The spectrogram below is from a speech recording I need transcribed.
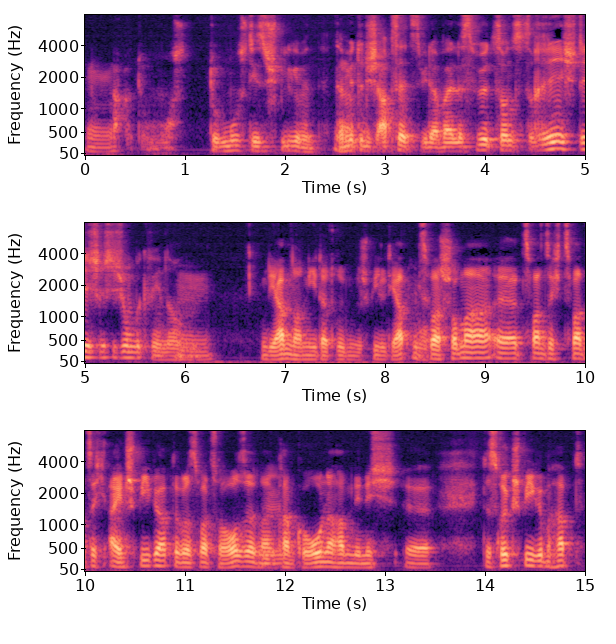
Mhm. aber du musst, du musst dieses Spiel gewinnen, damit du dich absetzt wieder, weil es wird sonst richtig, richtig unbequem da unten. Mhm. Und die haben noch nie da drüben gespielt. Die hatten Ja. zwar schon mal äh, 2020 ein Spiel gehabt, aber das war zu Hause. Dann Mhm. kam Corona, haben die nicht äh, das Rückspiel gehabt.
